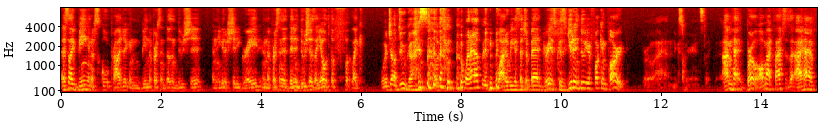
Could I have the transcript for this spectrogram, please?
It's like being in a school project and being the person that doesn't do shit, and then you get a shitty grade, and the person that didn't do shit is like, "Yo, what the fuck? Like, What'd y'all do, guys? what happened? why did we get such a bad grade? Because you didn't do your fucking part." Bro, I had an experience like that. I'm ha- bro. All my classes, I have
